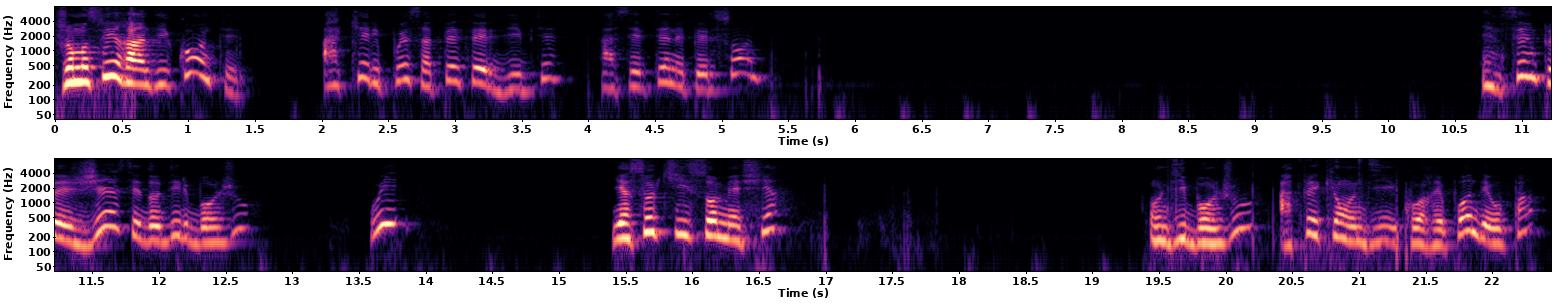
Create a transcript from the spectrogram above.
Je me suis rendu compte à quel point ça peut faire du bien à certaines personnes. Un simple geste de dire bonjour. Oui. Il y a ceux qui sont méfiants. On dit bonjour. Après qu'on dit qu'on réponde ou pas,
